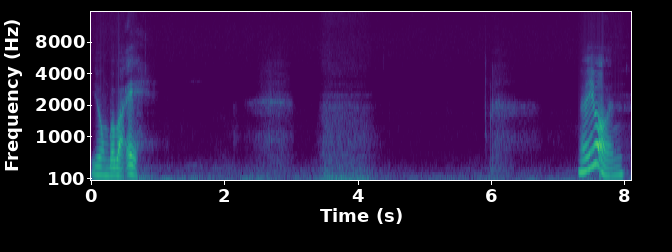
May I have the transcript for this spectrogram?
yung babae. Ngayon,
